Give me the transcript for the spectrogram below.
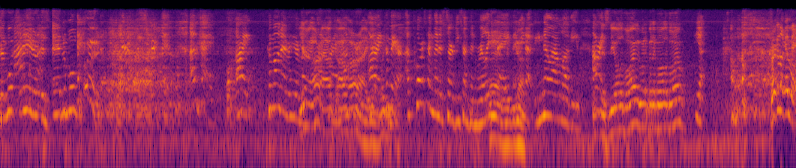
Then what's I- here is edible food. That's. Okay. All right. Come on over here. Yeah, my all right, friend. I'll- all right, All yeah. right, come here. Of course, I'm going to serve you something really There safe, you and you know, you know I love you. All right. Is the olive oil? You want a bit of olive oil? Yeah. Look, look at me.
